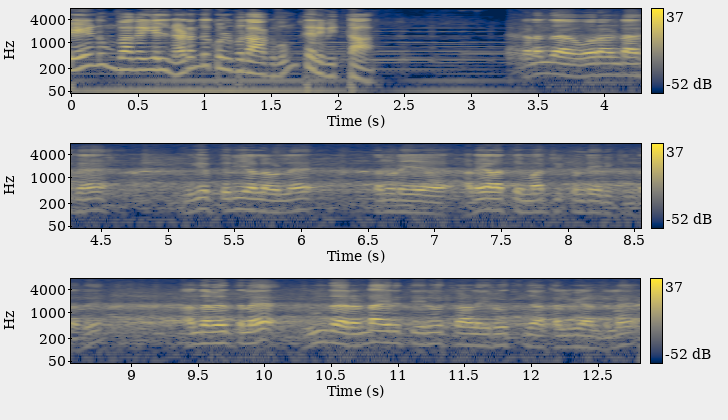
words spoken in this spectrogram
பேணும் வகையில் நடந்து கொள்வதாகவும் தெரிவித்தார். கடந்த ஓராண்டாக மிகப்பெரிய அளவில் தன்னுடைய அடையாளத்தை மாற்றிக்கொண்டே இருக்கின்றது. அந்த விதத்தில் இந்த ரெண்டாயிரத்தி இருபத்தி நாலு இருபத்தஞ்சாம் கல்வியாண்டில்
